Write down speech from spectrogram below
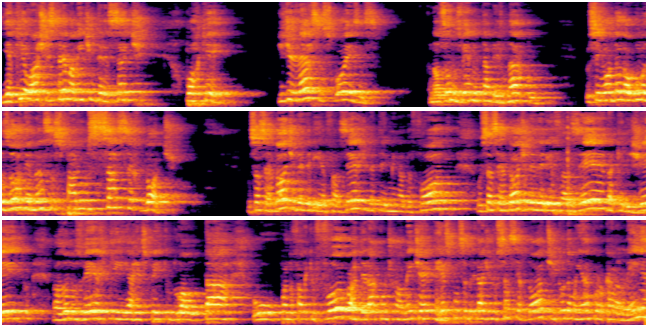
E aqui eu acho extremamente interessante, porque de diversas coisas nós vamos ver no tabernáculo o Senhor dando algumas ordenanças para o sacerdote. O sacerdote deveria fazer de determinada forma, o sacerdote deveria fazer daquele jeito. Nós vamos ver que a respeito do altar, o, quando fala que o fogo arderá continuamente, é responsabilidade do sacerdote toda manhã colocar a lenha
